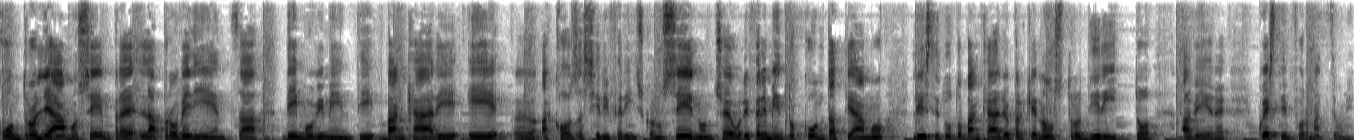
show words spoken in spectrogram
controlliamo sempre la provenienza dei movimenti bancari e eh, a cosa si riferiscono. Se non c'è un riferimento, contattiamo l'istituto bancario perché è nostro diritto avere queste informazioni.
